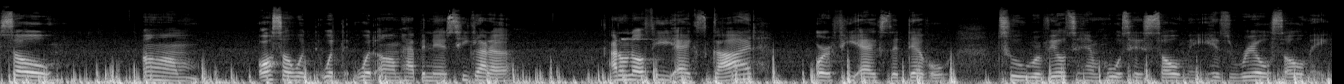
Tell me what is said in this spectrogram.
So um also what what what um happened is he got a I don't know if he asked God or if he asked the devil to reveal to him who was his soulmate, his real soulmate.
